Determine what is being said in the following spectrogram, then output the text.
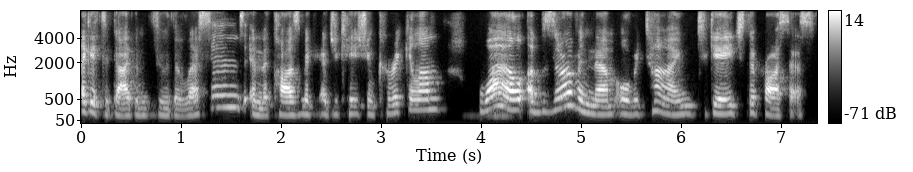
I get to guide them through the lessons and the cosmic education curriculum while observing them over time to gauge the process.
